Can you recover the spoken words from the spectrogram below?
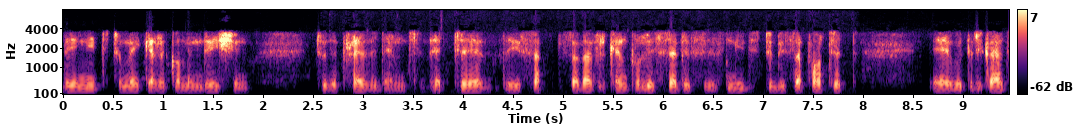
they need to make a recommendation to the President that the South African police services needs to be supported uh, with regards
